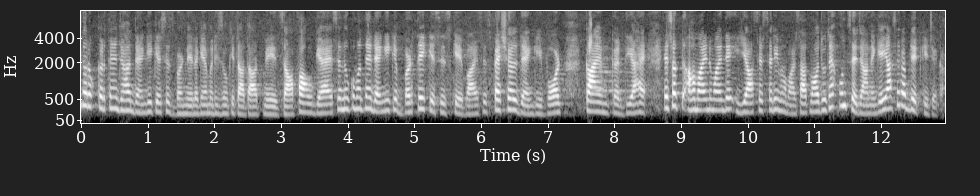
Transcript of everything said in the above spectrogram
का रुख करते हैं, जहाँ डेंगू केसेस बढ़ने लगे हैं। मरीजों की तादाद में इजाफा हो गया है। ऐसे हुकूमत ने डेंगू के बढ़ते केसेस के बायस स्पेशल डेंगू वार्ड कायम कर दिया है। इस वक्त हमारे नुमाइंदे यासिर सलीम हमारे साथ मौजूद हैं। उनसे जानेंगे। यासिर, अपडेट कीजिएगा।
